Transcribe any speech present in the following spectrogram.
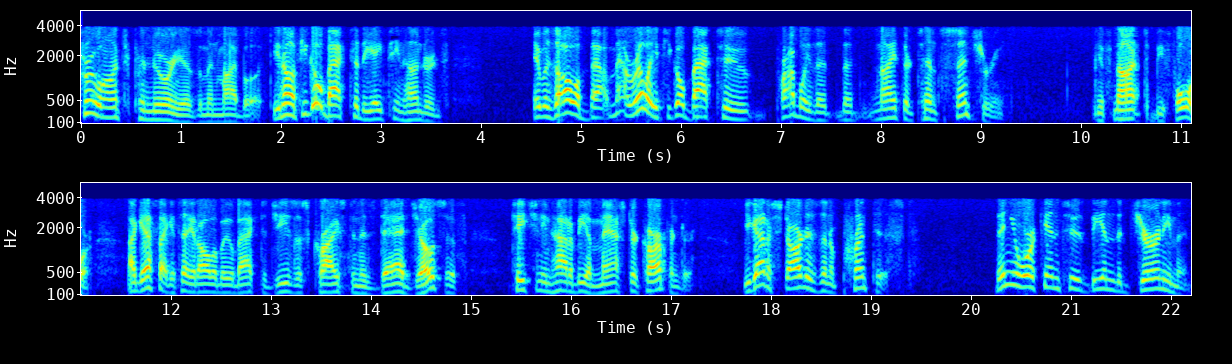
true entrepreneurism in my book. You know, if you go back to the 1800s, it was all about really if you go back to probably the the ninth or 10th century, if not before. I guess I could take it all the way back to Jesus Christ and his dad Joseph teaching him how to be a master carpenter. You got to start as an apprentice. Then you work into being the journeyman.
